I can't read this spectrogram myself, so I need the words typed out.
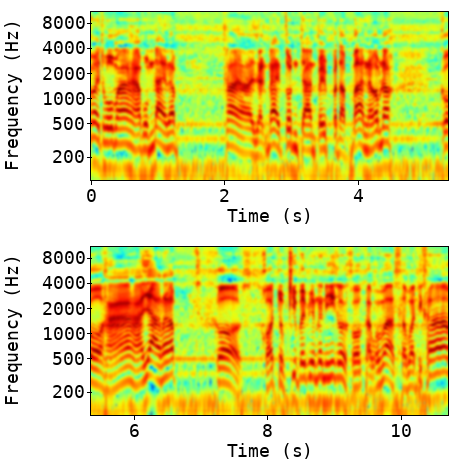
ค่อยโทรมาหาผมได้นะครับ ถ้าอยากได้ต้นจานไปประดับบ้านนะครับเนาะก็หาหายากนะครับ ก็ขอจบคลิปไว้เพียงเท่านี้ก็ขอกลับคำว่าสวัสดีครับ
